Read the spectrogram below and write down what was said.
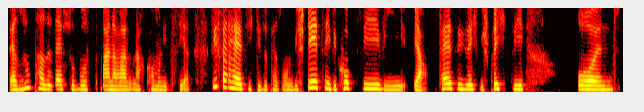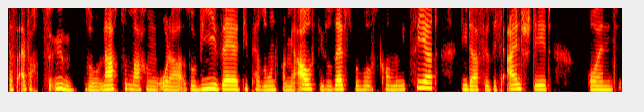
wer super selbstbewusst meiner Meinung nach kommuniziert? Wie verhält sich diese Person? Wie steht sie? Wie guckt sie? Wie ja, verhält sie sich? Wie spricht sie? Und das einfach zu üben, so nachzumachen oder so, wie sähe die Person von mir aus, die so selbstbewusst kommuniziert, die da für sich einsteht und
